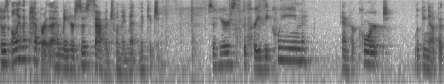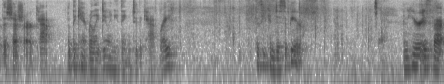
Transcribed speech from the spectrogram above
it was only the pepper that had made her so savage when they met in the kitchen. So here's the crazy queen and her court looking up at the Cheshire cat. But they can't really do anything to the cat, right? Because he can disappear. And here is that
